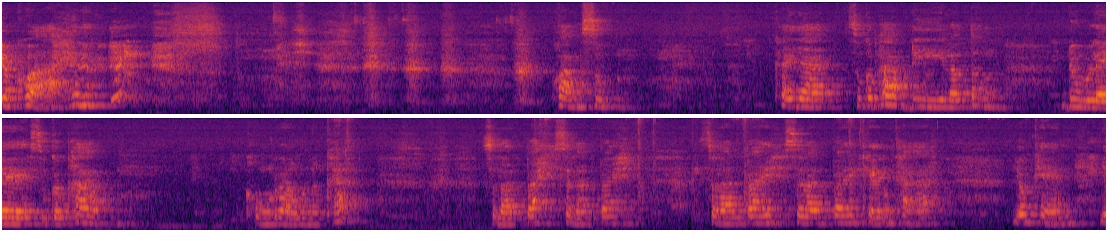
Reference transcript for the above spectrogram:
ยกขวา ความสุข ใครอยากสุขภาพดีเราต้องดูแลสุขภาพของเรานะคะ สลัดไปสลัดไป สลัดไปสลัดไปแขนขายกแขน ย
